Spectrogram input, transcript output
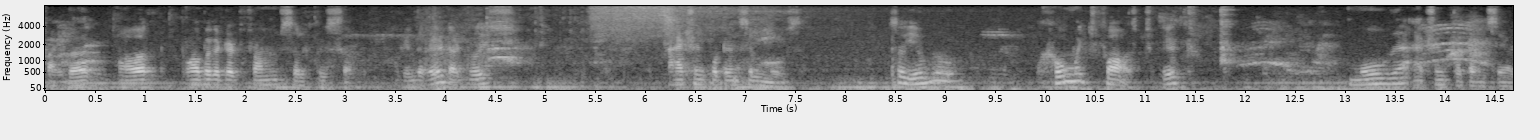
fiber or propagated from cell to cell. Okay, the rate at which action potential moves. So you know how much fast it move the action potential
